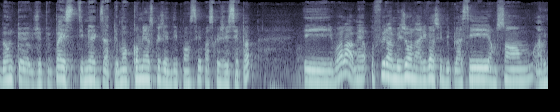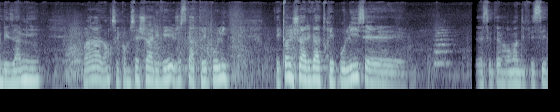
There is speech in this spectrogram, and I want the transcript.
Donc, euh, je ne peux pas estimer exactement combien est-ce que j'ai dépensé parce que je ne sais pas. Et voilà, mais au fur et à mesure, on arrivait à se déplacer ensemble, avec des amis. Voilà, donc c'est comme ça que je suis arrivé jusqu'à Tripoli. Et quand je suis arrivé à Tripoli, c'était vraiment difficile.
